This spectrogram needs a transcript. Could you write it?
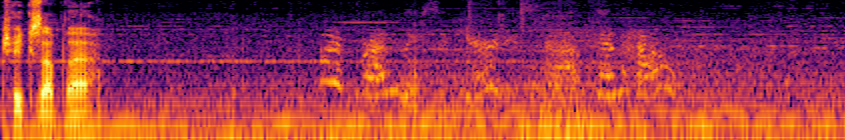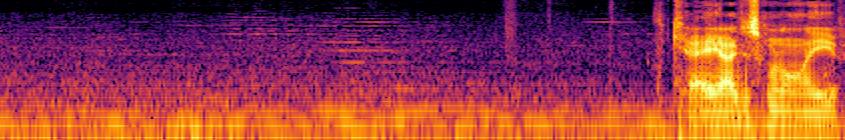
Chica's up there. Okay, I just want to leave.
